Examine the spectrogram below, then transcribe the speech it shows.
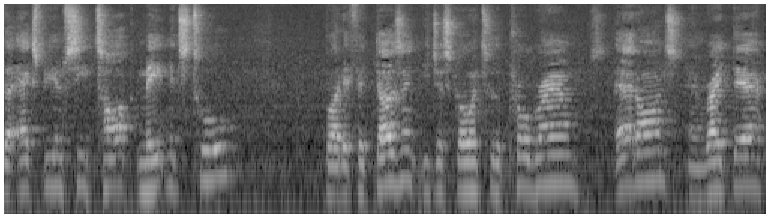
the XBMC Talk maintenance tool but if it doesn't you just go into the program add-ons and right there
